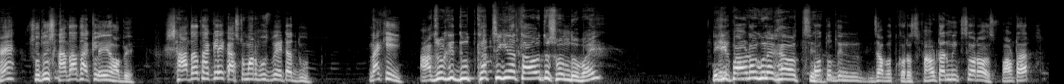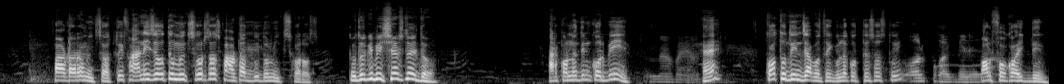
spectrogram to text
হ্যাঁ? শুধু সাদা থাকলেই হবে। সাদা থাকলে কাস্টমার বুঝবে এটা দুধ। নাকি? আজও কি দুধ খাচ্ছে কিনা তাও তো সন্দেহ ভাই। দেখি এরকম- পাউডারগুলো খাওয়াচ্ছে। কতদিন যাবত করস? পাউডার মিক্স করস? পাউডার পাউডারও মিক্স কর তুই পানি যেহেতু মিক্স করছস পাউডার দুধও মিক্স করস। তোদেরকে বিশ্বাস নাই তো? আর কোনোদিন করবি? না ভাই হ্যাঁ? কতদিন যাবত এগুলো করতেছস তুই? অল্প কয়েকদিন অল্প কয়েকদিন।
